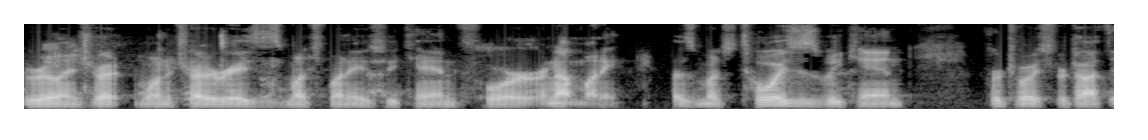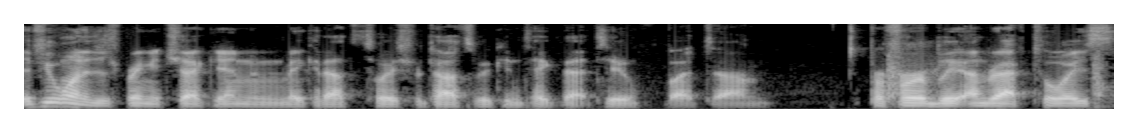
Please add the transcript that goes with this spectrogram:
We really try, want to try to raise as much money as we can for, or not money, as much toys as we can for Toys for Tots. If you want to just bring a check in and make it out to Toys for Tots, we can take that too. But um, preferably unwrapped toys,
